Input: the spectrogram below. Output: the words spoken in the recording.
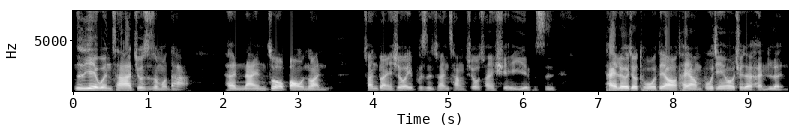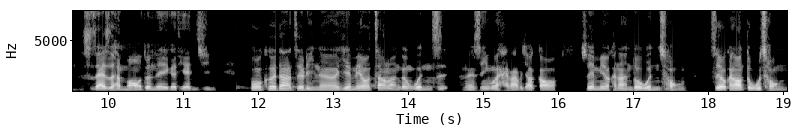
日夜温差就是这么大，很难做保暖。穿短袖也不是，穿长袖、穿雪衣也不是。太热就脱掉，太阳不见又觉得很冷，实在是很矛盾的一个天气。波哥大这里呢，也没有蟑螂跟蚊子，可能是因为海拔比较高。所以没有看到很多蚊虫，只有看到毒虫。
